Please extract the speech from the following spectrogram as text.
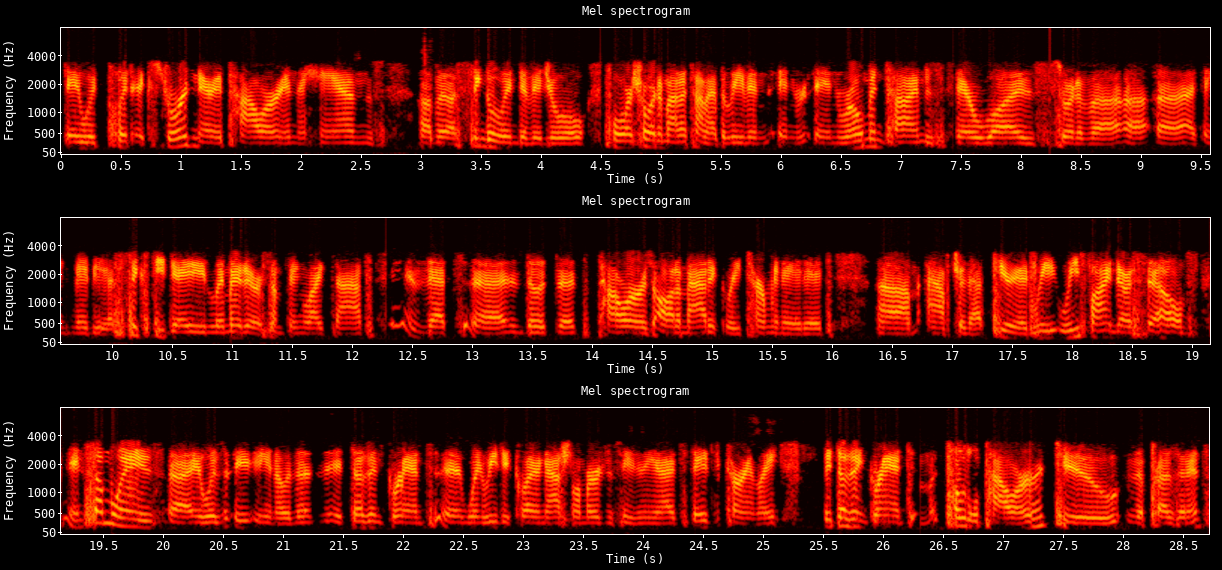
They would put extraordinary power in the hands of a single individual for a short amount of time. I believe in, in, in Roman times there was sort of a, a, a I think maybe a 60 day limit or something like that, that uh, the, the power is automatically terminated um, after that period. We, we find ourselves, in some ways, uh, it was, you know, the, it doesn't grant, uh, when we declare national emergencies in the United States currently, it doesn't grant total power to the president,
